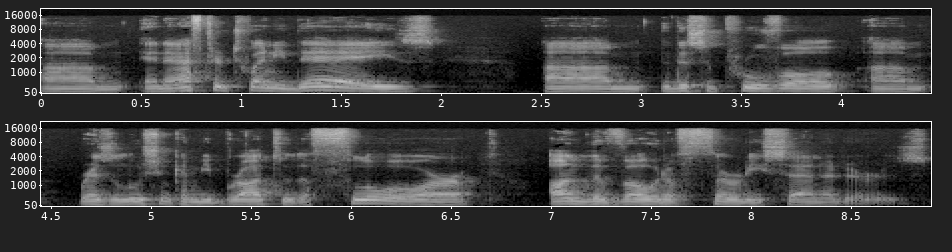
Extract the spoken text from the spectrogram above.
Um, and after 20 days, um, the disapproval um, resolution can be brought to the floor on the vote of 30 senators,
